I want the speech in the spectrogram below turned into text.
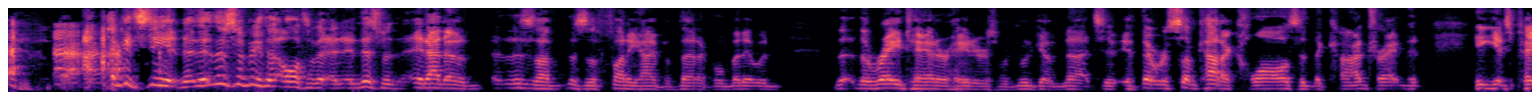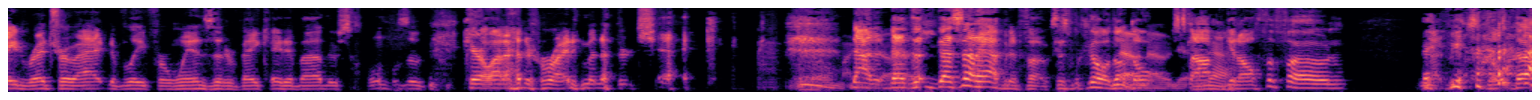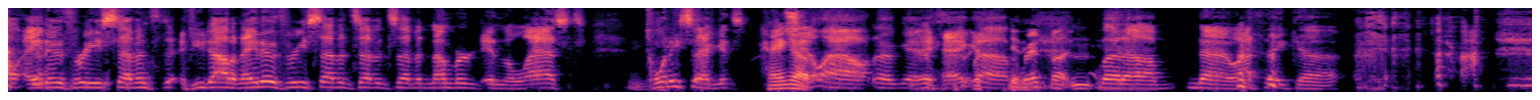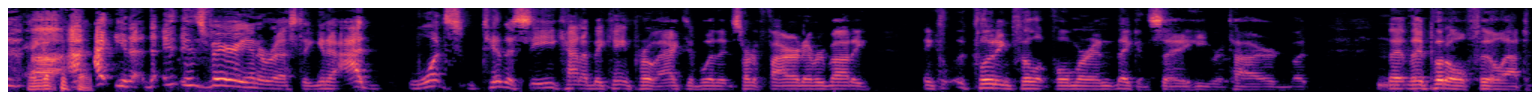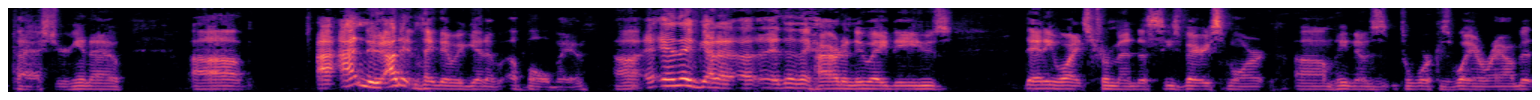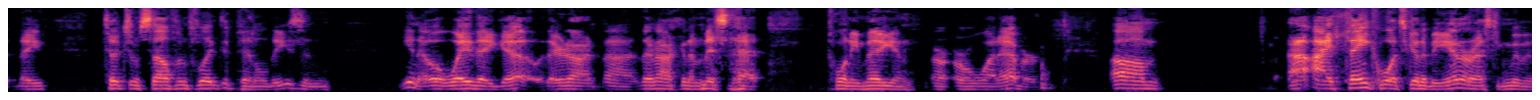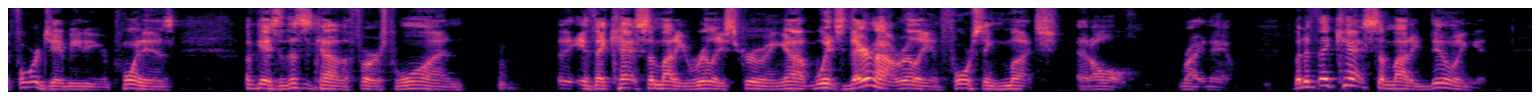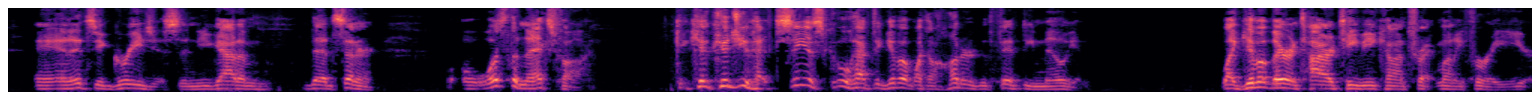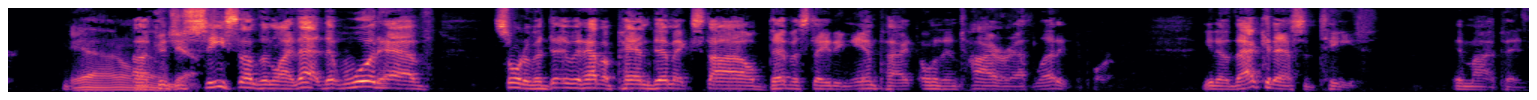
I, I could see it. This would be the ultimate, and- this would, and I know this is a this is a funny hypothetical, but it would. The, the Ray Tanner haters would, would go nuts if, if there was some kind of clause in the contract that he gets paid retroactively for wins that are vacated by other schools. And Carolina had to write him another check. Oh No, that's, that's not happening, folks. It's don't, don't, No, don't no, stop. Get off the phone. Don't dial 8037. If you dialed an 803777 number in the last 20 seconds, Hang chill up. out. Okay, hang up. Kidding. red button. But um, no, I think uh, Hang up the uh, phone. I, I, you know, it- it's very interesting. You know, I once Tennessee kind of became proactive with it, and started firing everybody, inc- including Philip Fulmer, and they can say he retired, but they, they put old Phil out to pasture. You know, uh, I, I knew I didn't think they would get a, a bowl ban, uh, and, and they've got a, a. And then they hired a new AD who's Danny White's tremendous. He's very smart. Um, he knows to work his way around it. They took some self-inflicted penalties, and you know, away they go. They're not. Uh, they're not going to miss that twenty million or, or whatever. Um, I, I think what's going to be interesting moving forward, JB, to your point is, okay, so this is kind of the first one. If they catch somebody really screwing up, which they're not really enforcing much at all right now, but if they catch somebody doing it and it's egregious and you got them dead center, what's the next fine? Could, could you ha- see a school have to give up like 150 million? Like give up their entire TV contract money for a year? Yeah, I don't know. Uh, could you yeah. see something like that that would have sort of a it would have a pandemic style devastating impact on an entire athletic department? You know that could have some teeth, in my opinion.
